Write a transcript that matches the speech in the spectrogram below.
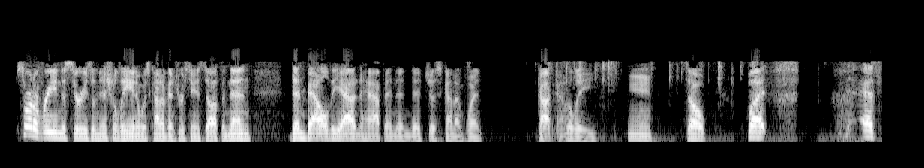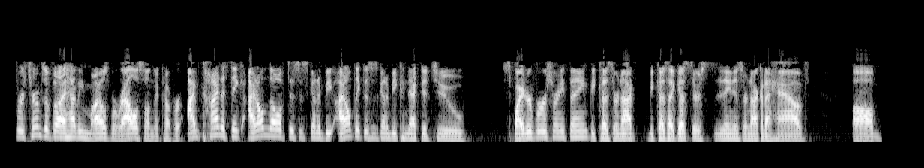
sort of reading the series initially, and it was kind of interesting and stuff. And then then Battle of the Atom happened, and it just kind of went got really. Mm. So, but as for terms of uh, having Miles Morales on the cover, I'm kind of think I don't know if this is going to be. I don't think this is going to be connected to Spider Verse or anything because they're not. Because I guess there's the thing is they're not going to have um,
